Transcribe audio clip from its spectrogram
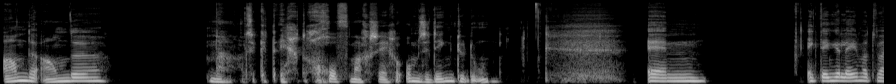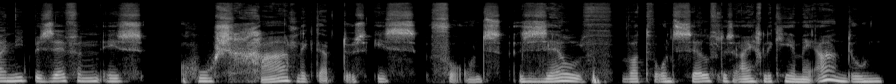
aan de ander, nou, als ik het echt grof mag zeggen, om zijn ding te doen. En ik denk alleen wat wij niet beseffen is hoe schadelijk dat dus is voor onszelf. Wat we onszelf dus eigenlijk hiermee aandoen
